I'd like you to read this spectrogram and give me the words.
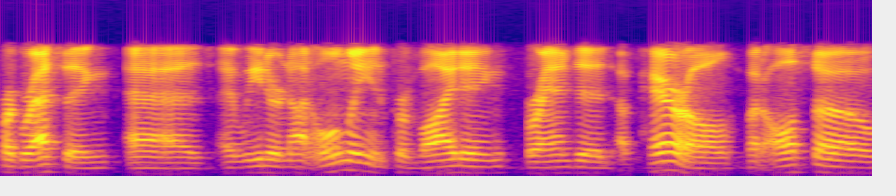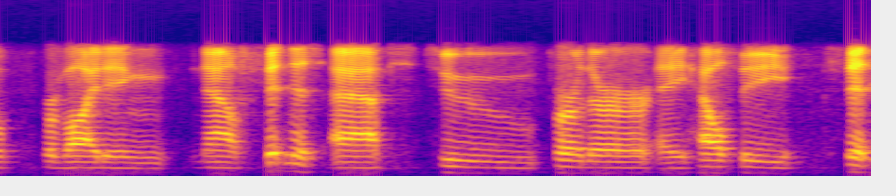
progressing as a leader not only in providing branded apparel, but also providing now fitness apps to further a healthy, fit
